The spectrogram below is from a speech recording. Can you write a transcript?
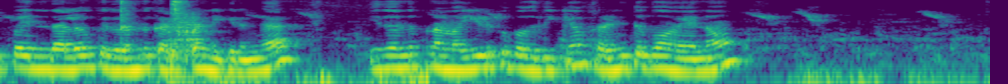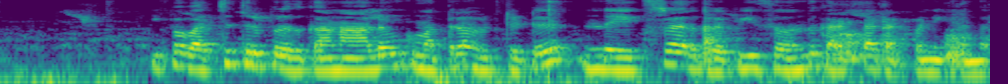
இப்போ இந்த அளவுக்கு இதை வந்து கட் பண்ணிக்கிறோங்க இது வந்து இப்போ நம்ம இடுப்பு பகுதிக்கும் ஃப்ரண்ட்டுக்கும் வேணும். இப்போ வச்சு திருப்புறதுக்கான அளவுக்கு மாத்திரம் விட்டுட்டு இந்த எக்ஸ்ட்ரா இருக்கிற பீஸை வந்து கரெக்டாக கட் பண்ணிக்கிறோங்க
